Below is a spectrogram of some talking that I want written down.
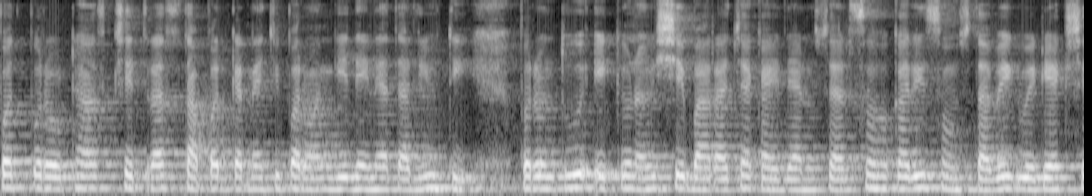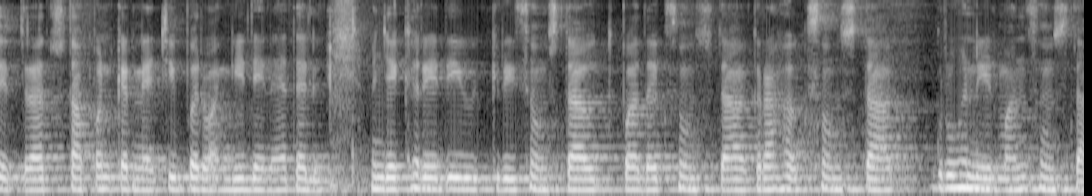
पतपुरवठा क्षेत्रात स्थापन करण्याची परवानगी देण्यात आली होती. परंतु एकोणावीसशे बाराच्या कायद्यानुसार सहकारी संस्था वेगवेगळ्या क्षेत्रात स्थापन करण्याची परवानगी देण्यात आली. म्हणजे खरेदी विक्री संस्था उत्पादक संस्था ग्राहक संस्था गृहनिर्माण संस्था.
